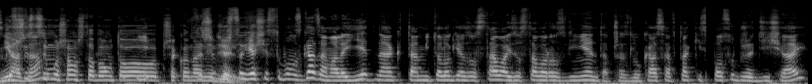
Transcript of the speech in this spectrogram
nie wszyscy muszą z tobą to I- przekonanie Znaczy, dzielić. co, ja się z tobą zgadzam, ale jednak ta mitologia została i została rozwinięta przez Lukasa w taki sposób, że dzisiaj,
